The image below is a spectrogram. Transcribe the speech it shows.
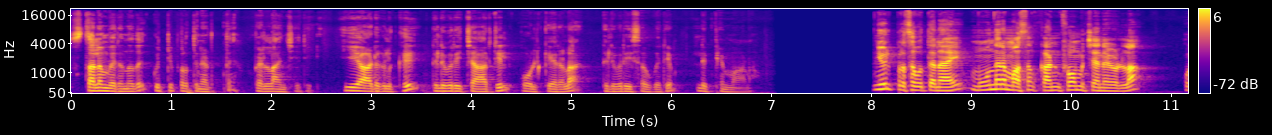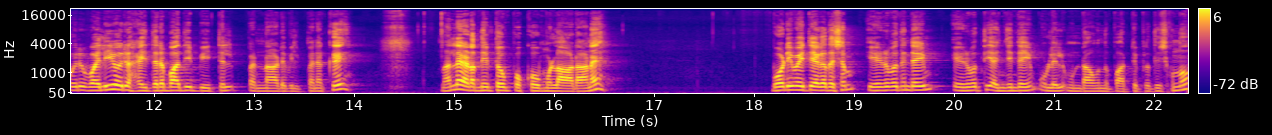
സ്ഥലം വരുന്നത് കുറ്റിപ്പുറത്തിനടുത്ത് വെള്ളാഞ്ചേരി. ഈ ആടുകൾക്ക് ഡെലിവറി ചാർജിൽ ഓൾ കേരള ഡെലിവറി സൗകര്യം ലഭ്യമാണ്. ന്യൂൽ പ്രസവത്തിനായി മൂന്നര മാസം കൺഫേം ചെനയുള്ള ഒരു വലിയൊരു ഹൈദരാബാദി ബീറ്റൽ പെണ്ണാട് വിൽപ്പനക്ക് നല്ല ഇടനീട്ടവും പൊക്കവുമുള്ള ആടാണ്. ബോഡി വെയ്റ്റ് ഏകദേശം എഴുപതിന്റെയും എഴുപത്തി അഞ്ചിന്റെയും ഉള്ളിൽ ഉണ്ടാവുമെന്ന് പാർട്ടി പ്രതീക്ഷിക്കുന്നു.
